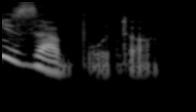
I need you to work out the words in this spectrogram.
Не забуду.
